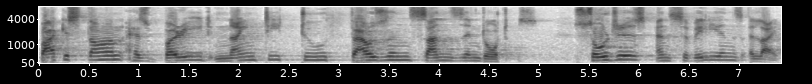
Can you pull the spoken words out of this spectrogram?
Pakistan has buried 92,000 sons and daughters, soldiers and civilians alike.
